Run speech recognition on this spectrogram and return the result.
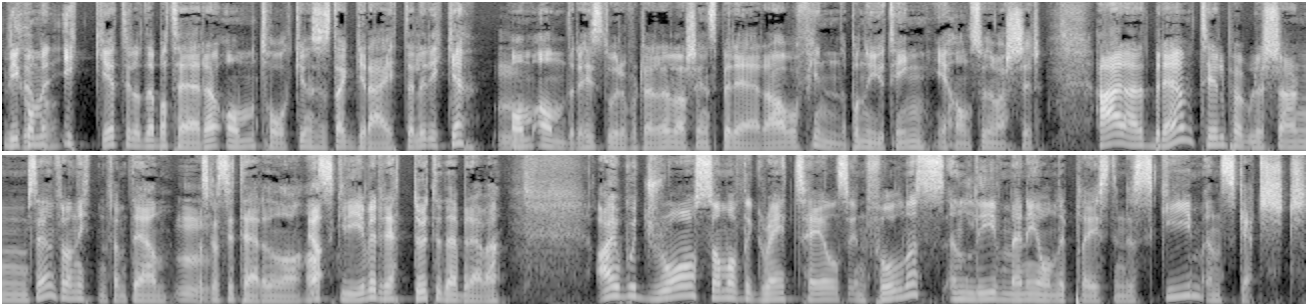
Vi kommer ikke til å debattere om Tolkien syns det er greit eller ikke, Mm. om andre historiefortellere lar seg inspirere av å finne på nye ting i hans universer. Her er et brev til publisheren sin fra 1951. Jeg skal sitere det nå. Han Mm. Ja. skriver rett ut i det brevet. I withdraw some of the great tales in fullness and leave many only placed in the scheme and sketched.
